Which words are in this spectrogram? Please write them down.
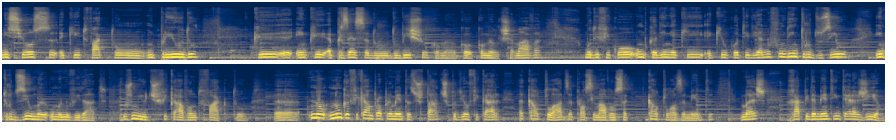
Iniciou-se aqui de facto um, um período que, em que a presença do, do bicho, como, como eu lhe chamava, modificou um bocadinho aqui, aqui o cotidiano. No fundo, introduziu, introduziu uma, uma novidade. Os miúdos ficavam, de facto, Uh, não, nunca ficavam propriamente assustados, podiam ficar acautelados, aproximavam-se cautelosamente, mas rapidamente interagiam.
